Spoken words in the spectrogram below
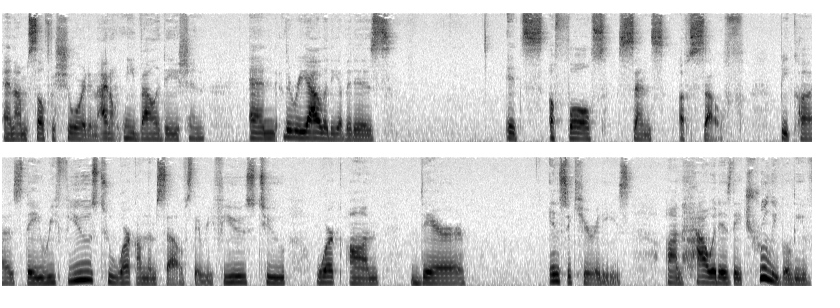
and I'm self assured and I don't need validation. And the reality of it is, it's a false sense of self because they refuse to work on themselves. They refuse to work on their insecurities, on how it is they truly believe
